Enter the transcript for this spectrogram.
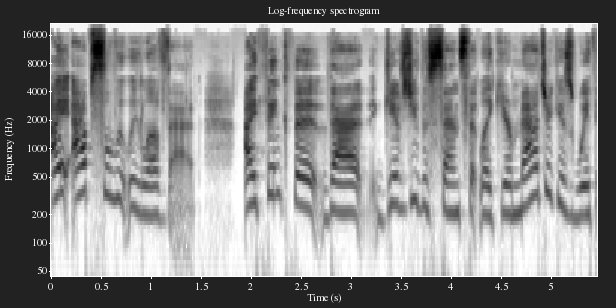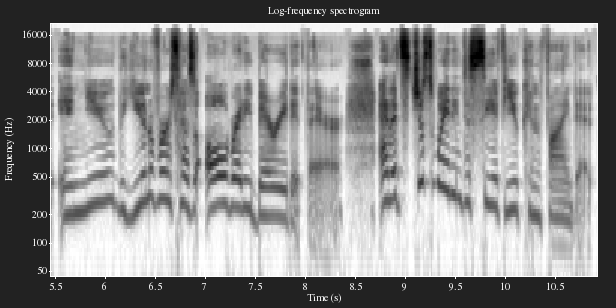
I absolutely love that. I think that that gives you the sense that like your magic is within you. The universe has already buried it there. And it's just waiting to see if you can find it.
